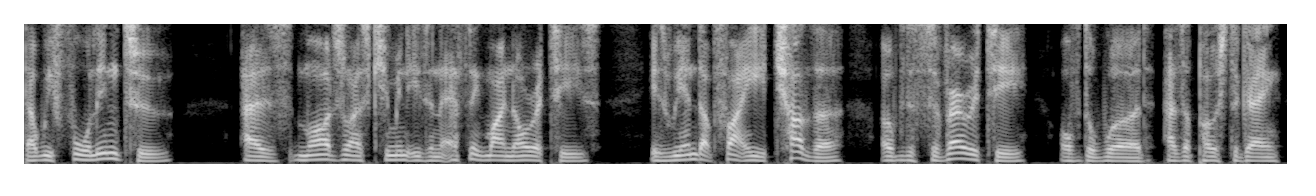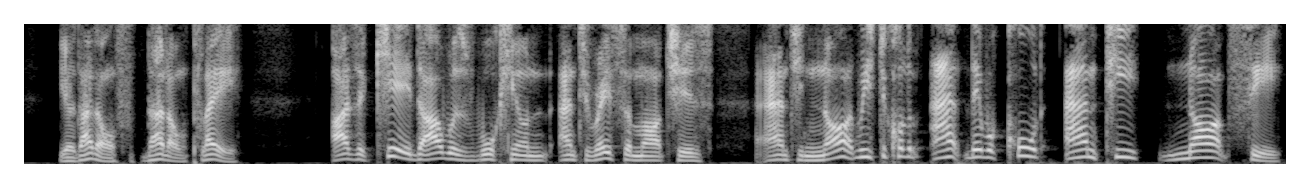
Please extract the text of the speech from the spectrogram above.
that we fall into as marginalized communities and ethnic minorities. Is we end up fighting each other over the severity of the word, as opposed to going, "Yo, that don't that don't play." As a kid, I was walking on anti-racist marches, anti-Nazi. We used to call them. They were called anti-Nazi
